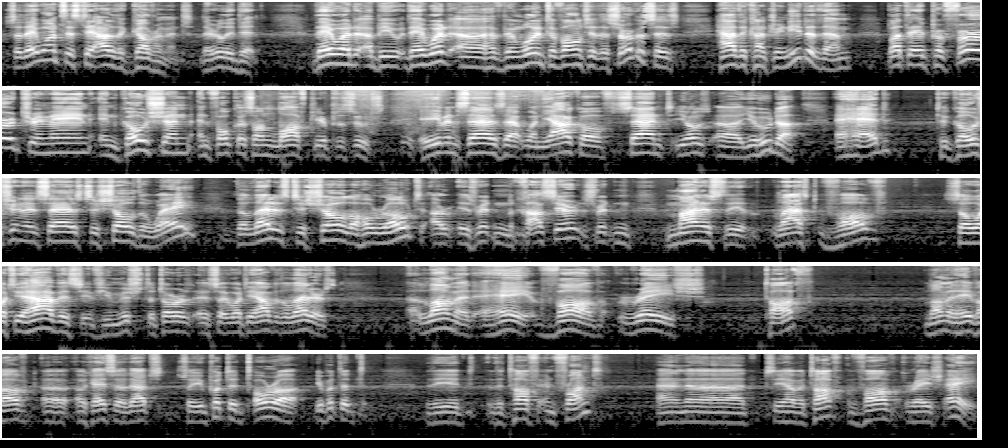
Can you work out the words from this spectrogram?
So they wanted to stay out of the government. They really did. They would uh, be. They would uh, have been willing to volunteer their services had the country needed them, but they preferred to remain in Goshen and focus on loftier pursuits. It even says that when Yaakov sent Yos, uh, Yehuda ahead to Goshen, it says to show the way. The letters to show the Horot are, is written Chasir. It's written minus the last Vav. So what you have is, if you miss the Torah, uh, so what you have are the letters, uh, Lamed, Hey, Vav, Reish, Tav. Lamed, Hey, Vav. Uh, okay, so that's so you put the Torah, you put the the the Tav in front, and uh, so you have a Tav, Vav, Reish, Hey.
